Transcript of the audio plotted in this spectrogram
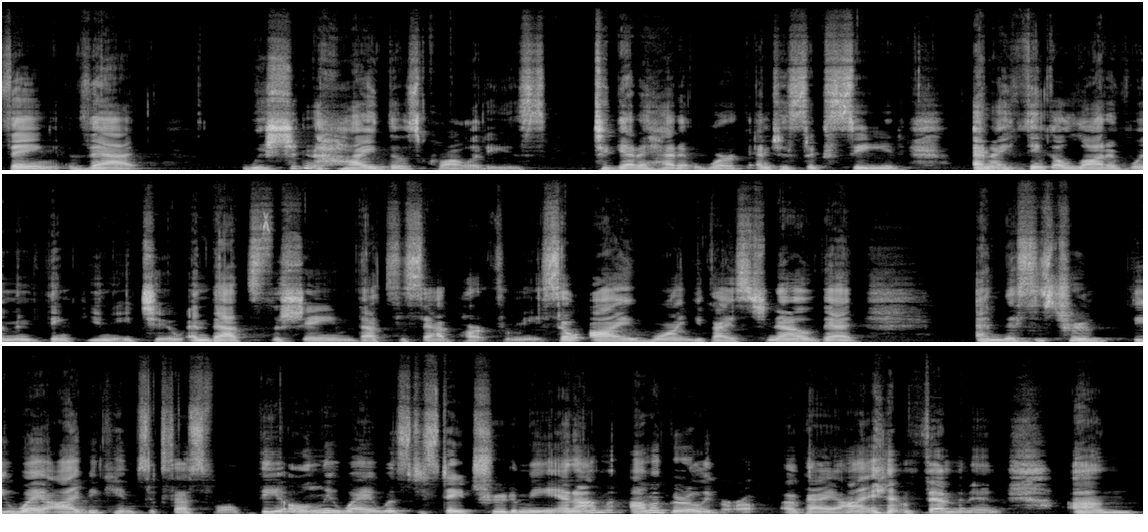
thing that we shouldn't hide those qualities to get ahead at work and to succeed. And I think a lot of women think you need to. And that's the shame. That's the sad part for me. So I want you guys to know that, and this is true, the way I became successful, the only way was to stay true to me. And I'm, I'm a girly girl. Okay. I am feminine. Um,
